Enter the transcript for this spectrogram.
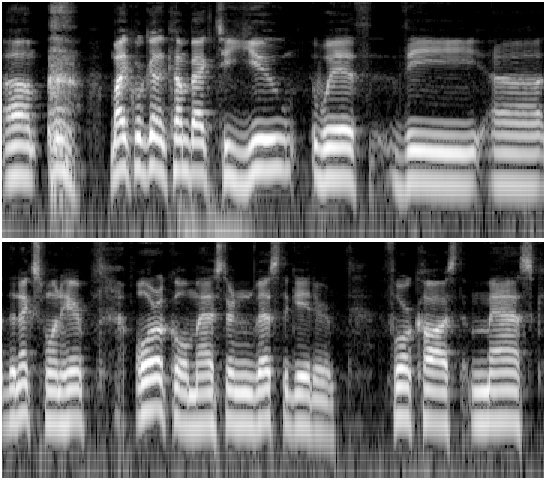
Um, Mike, we're going to come back to you with the uh, the next one here. Oracle Master Investigator, four cost mask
